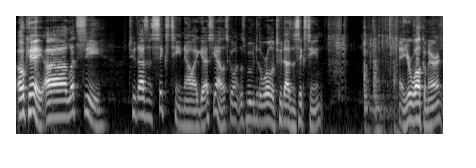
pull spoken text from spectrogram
Okay, uh, let's see. 2016 now, I guess. Yeah, let's go. Let's move into the world of 2016. Hey, you're welcome, Aaron.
